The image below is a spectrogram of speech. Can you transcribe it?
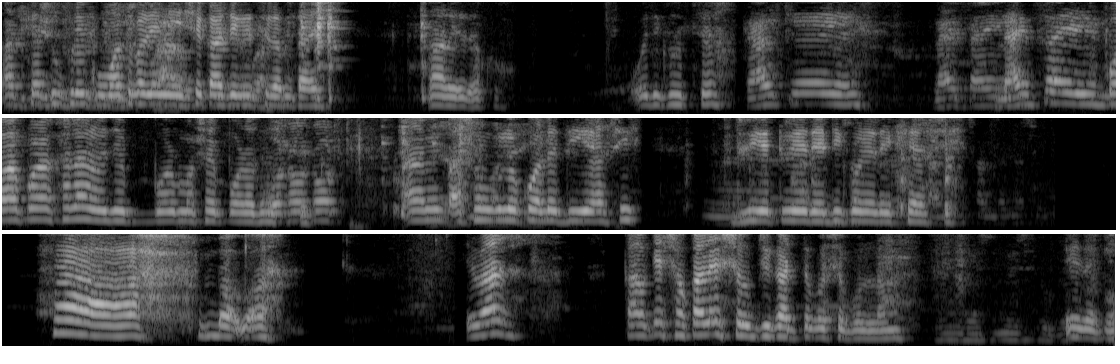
আজকে আর দুপুরে ঘুমাতে পারিনি এসে কাজে গেছিলাম তাই। আর এই দেখো ওইদিকে হচ্ছে কালকে পড়া পড়া খেলার ওই যে বরমশাই পড়া ধরছে। আর আমি বাসনগুলো কলে দিয়ে আসি ধুয়ে টুয়ে রেডি করে রেখে আসি। হ্যাঁ বাবা। এবার কালকে সকালে সবজি কাটতে বসে বললাম এই দেখো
